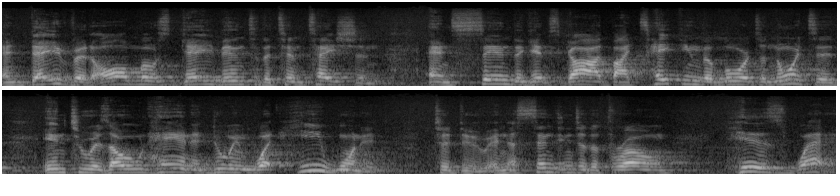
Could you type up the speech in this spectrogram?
And David almost gave in to the temptation and sinned against God by taking the Lord's anointed into his own hand and doing what he wanted to do and ascending to the throne his way.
